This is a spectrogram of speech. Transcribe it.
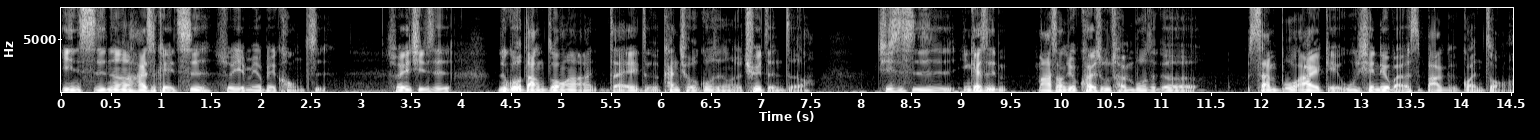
饮食呢还是可以吃，所以也没有被控制。所以其实如果当中啊，在这个看球的过程中有确诊者哦，其实应该是马上就快速传播这个散播爱给五千六百二十八个观众哦。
